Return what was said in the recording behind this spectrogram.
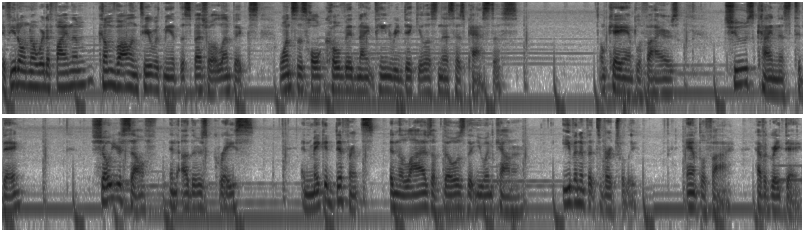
If you don't know where to find them, come volunteer with me at the Special Olympics once this whole COVID 19 ridiculousness has passed us. Okay, amplifiers, choose kindness today. Show yourself and others grace and make a difference in the lives of those that you encounter, even if it's virtually. Amplify. Have a great day.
